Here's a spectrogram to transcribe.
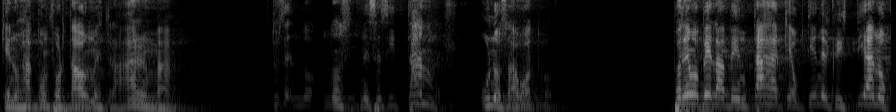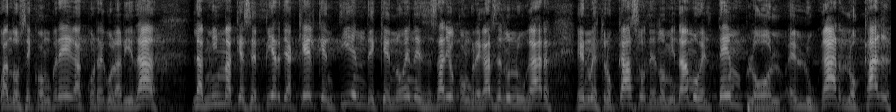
que nos ha confortado nuestra alma. Entonces nos necesitamos unos a otros. Podemos ver la ventaja que obtiene el cristiano cuando se congrega con regularidad, la misma que se pierde aquel que entiende que no es necesario congregarse en un lugar, en nuestro caso denominamos el templo o el lugar local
